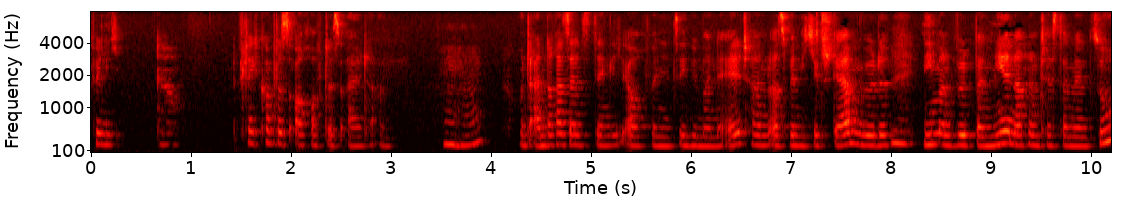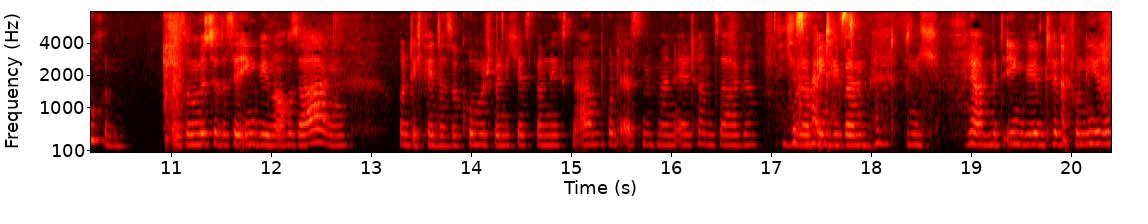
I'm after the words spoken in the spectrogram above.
Finde ich, ja. Vielleicht kommt das auch auf das Alter an. Mhm. Und andererseits denke ich auch, wenn jetzt irgendwie meine Eltern, also wenn ich jetzt sterben würde, mhm. niemand wird bei mir nach einem Testament suchen. Also müsste das ja irgendwem auch sagen. Und ich finde das so komisch, wenn ich jetzt beim nächsten Abendbrotessen mit meinen Eltern sage. Ich oder irgendwie beim, wenn ich ja, mit irgendwem telefoniere.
